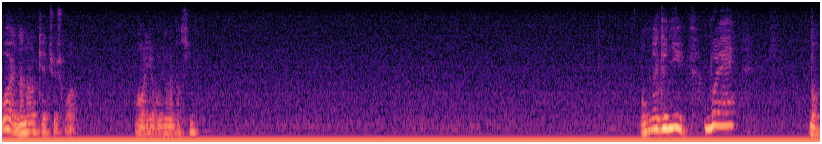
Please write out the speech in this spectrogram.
Ouais, il y en a un qui a tué, je crois. Oh, il revient la partie. On a gagné Ouais Bon,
